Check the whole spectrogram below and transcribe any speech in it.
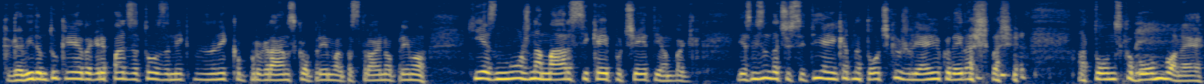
ki ga vidim tukaj, je, da gre pač za to, za, nek, za neko programsko opremo ali pa strojno opremo, ki je zmožna marsikaj početi, ampak jaz mislim, da če si ti enkrat na točki v življenju, ko delaš pa še atomsko bombo, ne,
